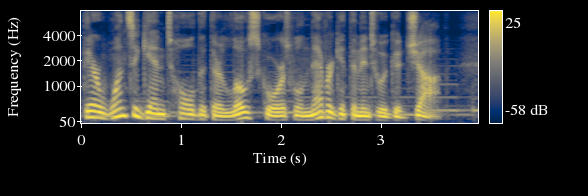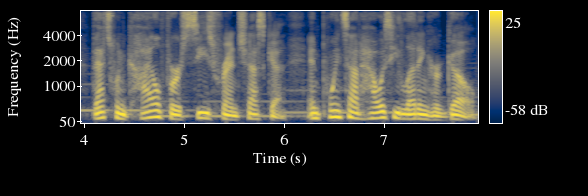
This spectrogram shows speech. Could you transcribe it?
they are once again told that their low scores will never get them into a good job. That's when Kyle first sees Francesca and points out how is he letting her go.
